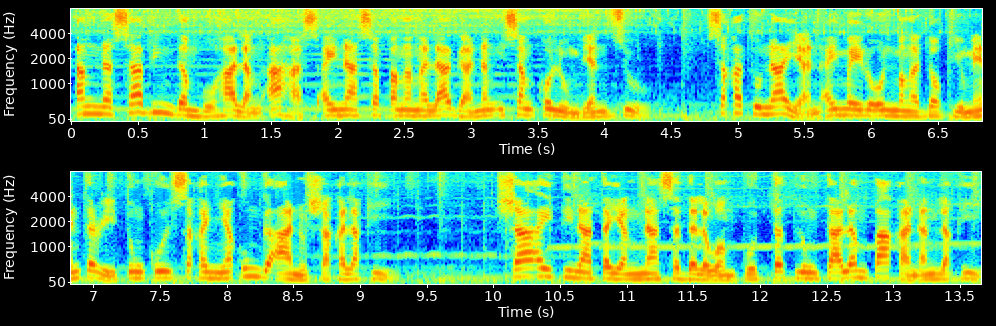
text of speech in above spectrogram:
Ang nasabing dambuhalang ahas ay nasa pangangalaga ng isang Colombian zoo. Sa katunayan ay mayroon mga documentary tungkol sa kanya kung gaano siya kalaki. Siya ay tinatayang nasa 23 talampakan ang laki.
